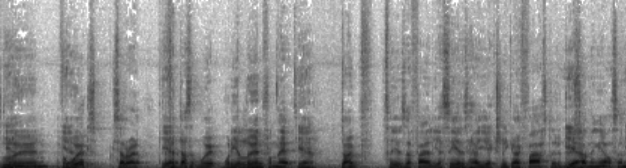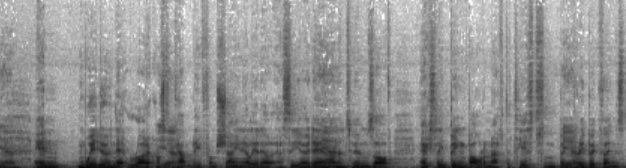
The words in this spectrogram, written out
Yeah. learn. If Yeah. it works, accelerate it. If it doesn't work, what do you learn from that? Yeah. don't see it as a failure. See it as how you actually go faster to do Yeah. something else. And Yeah. and we're doing that right across the company from Shane Elliott, our, CEO, down Yeah. in terms of actually being bold enough to test some big, Yeah. pretty big things,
